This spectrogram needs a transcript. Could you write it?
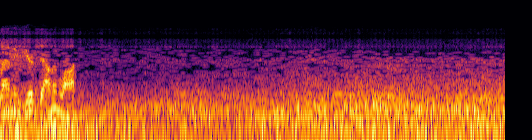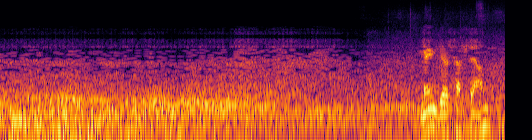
Landing gear down and locked. Main gear touchdown.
